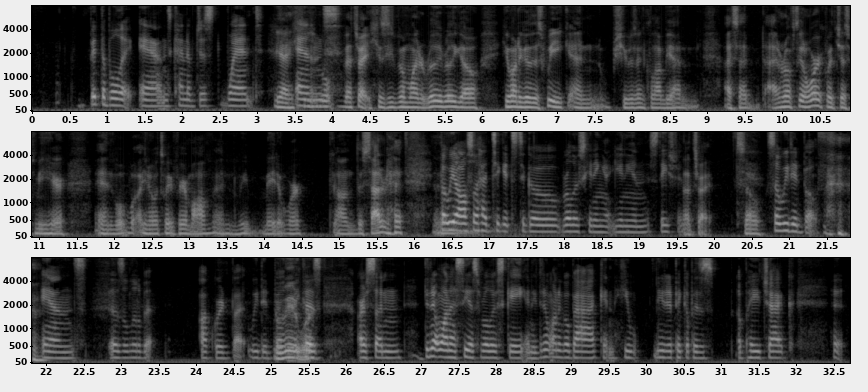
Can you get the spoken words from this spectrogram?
bit the bullet and kind of just went Yeah, he, And- well, that's right. Because he's been wanting to really, really go. He wanted to go this week, and she was in Colombia, and I said, I don't know if it's gonna work with just me here, and we'll, you know, let's wait for your mom, and we made it work on this Saturday. but we also had tickets to go roller skating at union station That's right. So So we did both. and it was a little bit awkward, but we did We both it because our son didn't want to see us roller skate and he didn't want to go back and he needed to pick up his a paycheck.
